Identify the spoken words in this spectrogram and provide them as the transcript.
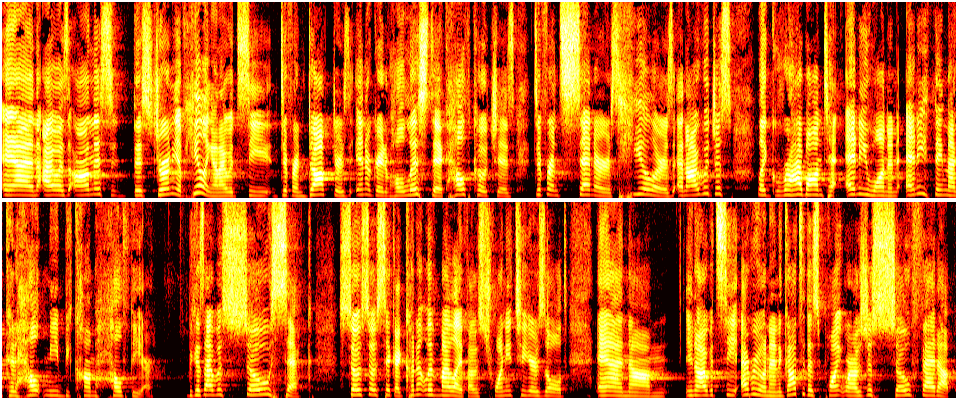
and I was on this, this journey of healing, and I would see different doctors, integrative, holistic, health coaches, different centers, healers, and I would just like grab onto anyone and anything that could help me become healthier because I was so sick, so, so sick. I couldn't live my life. I was 22 years old, and um, you know, I would see everyone, and it got to this point where I was just so fed up.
